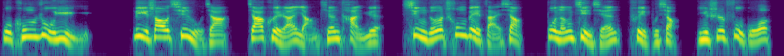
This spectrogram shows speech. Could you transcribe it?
不空入狱矣。”立稍亲辱家，家愧然仰天叹曰：“幸得充备宰相，不能尽贤，退不孝，以是复国，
